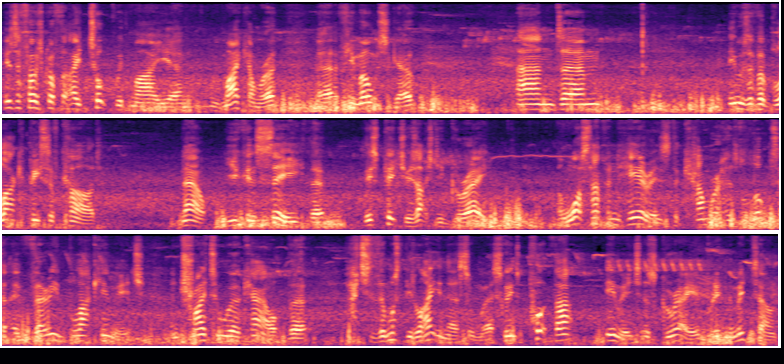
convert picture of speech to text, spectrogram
here's a photograph that I took with my um, with my camera uh, a few moments ago, and um, it was of a black piece of card now you can see that this picture is actually grey and what's happened here is the camera has looked at a very black image and tried to work out that actually there must be light in there somewhere so it's put that image as grey and put it in the midtone.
